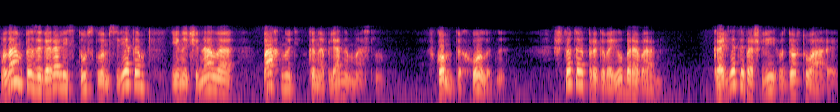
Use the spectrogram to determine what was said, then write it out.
Лампы загорались тусклым светом и начинало пахнуть конопляным маслом. В комнатах холодно. Что-то проговорил барабан. Кадеты пошли в дортуары.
